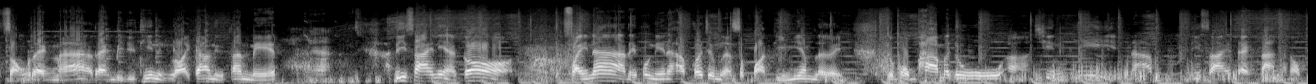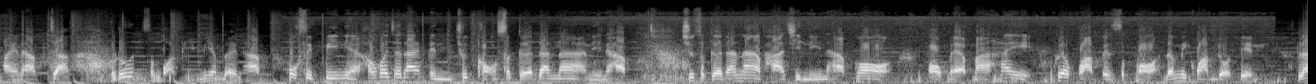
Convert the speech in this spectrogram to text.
92 แรงม้า แรงบิดอยู่ที่ 109 นิวตันเมตร ดีไซน์เนี่ยก็ไฟหน้าอะไรพวกนี้นะครับ ก็จะเหมือนสปอร์ตพรีเมียมเลยเดี๋ยวผมพามาดูชิ้นที่นะครับดีไซน์แตกต่างกันออกไปนะครับ จากรุ่นสปอร์ตพรีเมียมเลยนะครับ 60 ปีเนี่ยเขาก็จะได้เป็นชุดของสเกิร์ตด้านหน้านี่นะครับ ชุดสเกิร์ตด้านหน้าพาชิ้นนี้นะครับ ก็ออกแบบมาให้เพื่อความเป็นสปอร์ตและมีความโดดเด่นและ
